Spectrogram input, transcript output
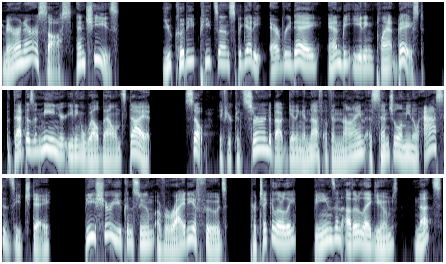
marinara sauce, and cheese. You could eat pizza and spaghetti every day and be eating plant based, but that doesn't mean you're eating a well balanced diet. So, if you're concerned about getting enough of the nine essential amino acids each day, be sure you consume a variety of foods, particularly beans and other legumes, nuts,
